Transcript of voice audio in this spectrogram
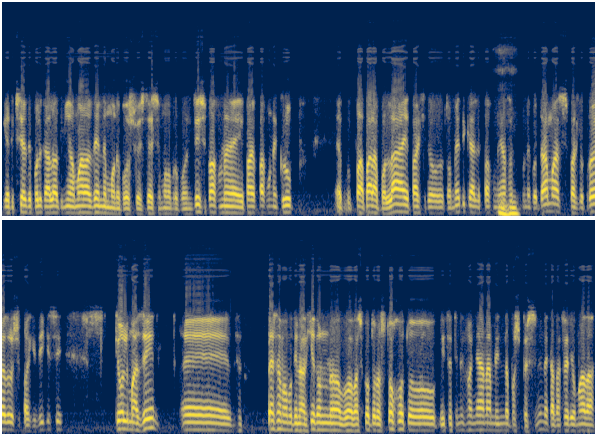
γιατί ξέρετε πολύ καλά ότι μια ομάδα δεν είναι μόνο ποδοσφαιριστές ή μόνο προπονητής, υπάρχουν, υπάρχουν group ε, πάρα πολλά, υπάρχει το, το medical, υπάρχουν mm-hmm. οι άνθρωποι που είναι κοντά μας, υπάρχει ο πρόεδρος, υπάρχει η διοίκηση. Και όλοι μαζί ε, πέσαμε από την αρχή τον βασικότερο στόχο, το, η φετινή χρονιά να μην είναι όπως η περσινή, να καταφέρει η ομάδα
